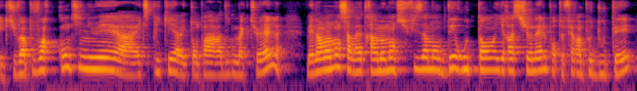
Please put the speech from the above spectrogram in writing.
et que tu vas pouvoir continuer à expliquer avec ton paradigme actuel, mais normalement ça va être un moment suffisamment déroutant, irrationnel pour te faire un peu douter,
